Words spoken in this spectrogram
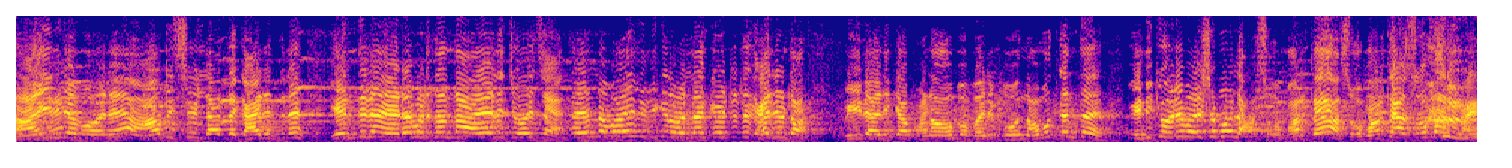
നായിന്റെ മോനെ. ആവശ്യമില്ലാത്ത കാര്യത്തിന് എന്തിനാ ഇടപെടുന്ന അയാൾ ചോദിച്ചാ. അയാളുടെ വായിലിരിക്കണമെല്ലാം കേട്ടിട്ട് കാര്യമുണ്ടോ? വീരാനിക്ക പണമാകുമ്പോ വരുമ്പോ നമുക്കെന്ത്? എനിക്ക് ഒരു വിഷമമില്ല അസുഖമാർത്തെ അസുഖമാർത്തെ അസുഖമാർത്തെ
